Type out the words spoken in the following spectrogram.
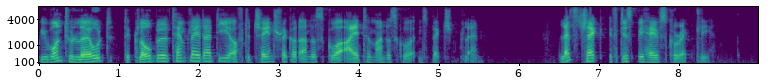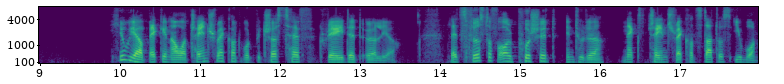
we want to load the global template ID of the change record underscore item underscore inspection plan. Let's check if this behaves correctly. Here we are back in our change record what we just have created earlier. Let's first of all push it into the next change record status E1.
